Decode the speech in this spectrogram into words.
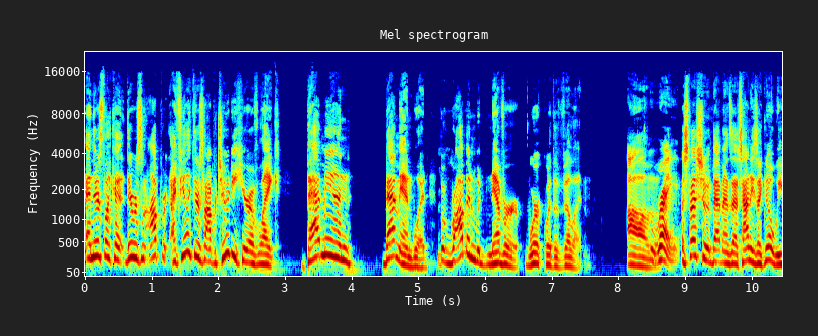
and there's like a there was an oppor- I feel like there's an opportunity here of like Batman, Batman would, but Robin would never work with a villain. Um, Right. especially when Batman's out of town. He's like, no, we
